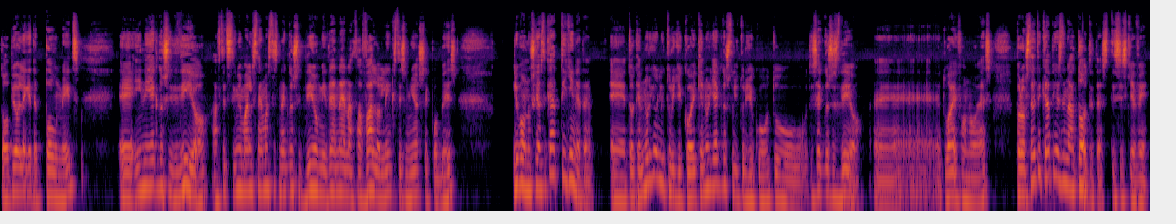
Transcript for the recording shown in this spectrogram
το οποίο λέγεται Ponage. Ε, είναι η έκδοση 2. Αυτή τη στιγμή, μάλιστα, είμαστε στην έκδοση 2.0.1. Θα βάλω link στη σημειώσεις εκπομπής. Λοιπόν, ουσιαστικά τι γίνεται; Ε, το καινούριο λειτουργικό, η καινούργια έκδοση του λειτουργικού του, της έκδοσης 2 ε, του iPhone OS προσθέτει κάποιες δυνατότητες στη συσκευή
